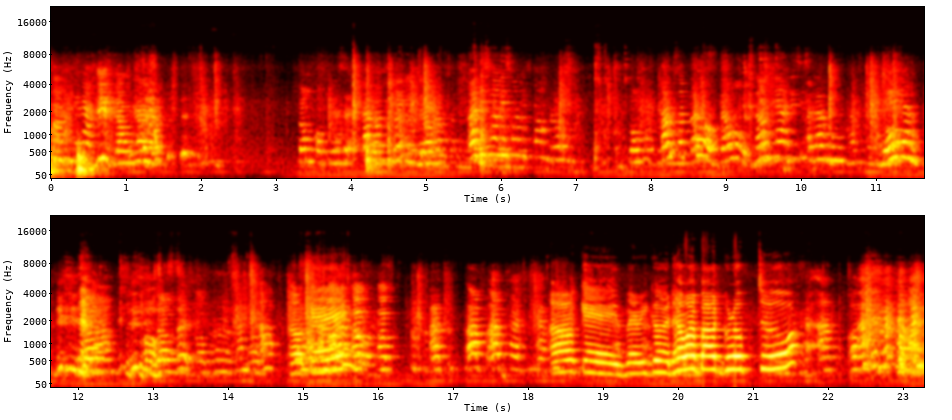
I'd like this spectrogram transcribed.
back. This down here. Some of. Ah, this one, this one, this one, bro. Thumbs up too. Go. Down, yeah, this is down. No, this is uh, this is up. Thumbs up. Okay. Up, up. Up, up, up, up. Okay, very good. How about group two? I said up, up, up, up.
